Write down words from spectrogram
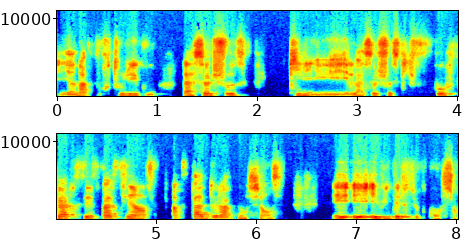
il y en a pour tous les goûts. La seule chose la seule chose qu'il faut faire, c'est passer un, un, stade de la conscience et, éviter le subconscient.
